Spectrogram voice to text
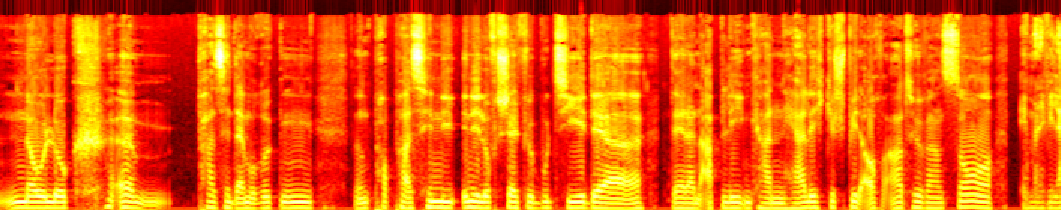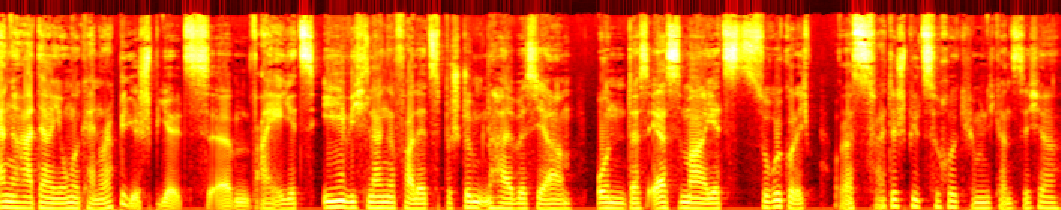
No-Look, ähm, Pass hinterm Rücken, so ein Pop-Pass in in die Luft stellt für Boutier, der, der dann ablegen kann. Herrlich gespielt auch Arthur Vincent. Ich meine, wie lange hat der Junge kein Rugby gespielt? Ähm, war er jetzt ewig lange verletzt, bestimmt ein halbes Jahr. Und das erste Mal jetzt zurück, oder ich, oder das zweite Spiel zurück, ich bin mir nicht ganz sicher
